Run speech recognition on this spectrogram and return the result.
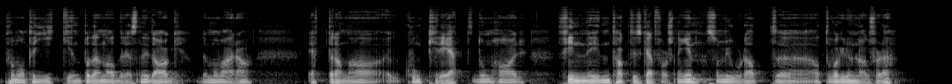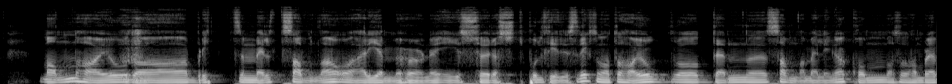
på en måte gikk inn på den adressen i dag. Det må være et eller annet konkret de har funnet i den taktiske etterforskningen som gjorde at, at det var grunnlag for det. Mannen har jo da blitt meldt savna og er hjemmehørende i Sør-Øst politidistrikt. sånn at det har jo, og Den savnameldinga kom altså Han ble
